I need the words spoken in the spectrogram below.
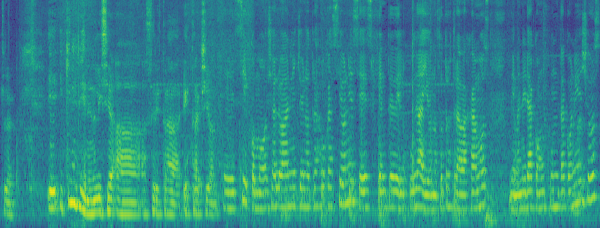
Claro. ¿Y, quiénes vienen, Alicia, a hacer esta extracción? Eh, sí, como ya lo han hecho en otras ocasiones, es gente del Cudayo. Nosotros trabajamos de manera conjunta con ellos.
